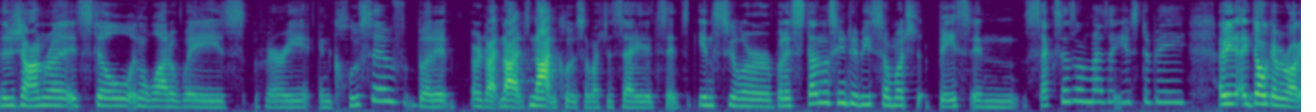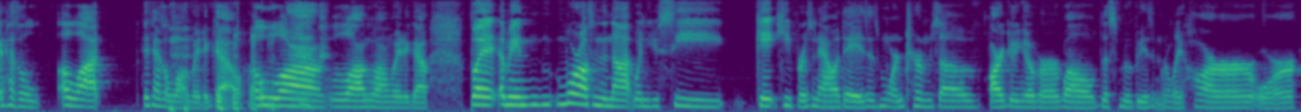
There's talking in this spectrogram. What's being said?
the genre is still in a lot of ways very inclusive, but it or not not it's not inclusive, I should say. It's it's insular, but it doesn't seem to be so much based in sexism as it used to be. I mean, don't get me wrong, it has a a lot it has a long way to go. a long, long, long way to go. But I mean, more often than not, when you see gatekeepers nowadays is more in terms of arguing over, well, this movie isn't really horror, or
